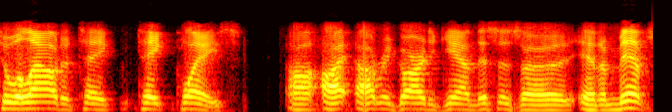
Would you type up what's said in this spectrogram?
to allow to take take place. Uh, I, I, regard again this is a, an immense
